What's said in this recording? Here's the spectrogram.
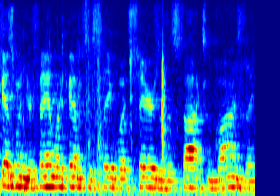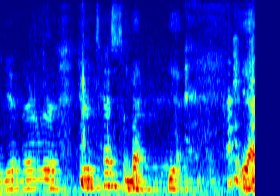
Because when your family comes to see what shares of the stocks and bonds they get, they're their, their testimony. yeah. Yeah.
